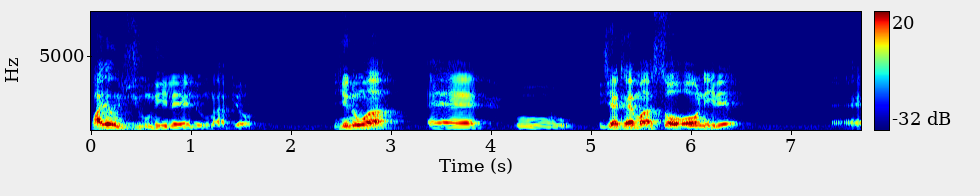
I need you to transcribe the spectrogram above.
ဘာကြောင့်ယူနေလဲလို့ငါပြောအရင်တော့ကအဲဟိုရက်ထဲမှာစော်ဩနေတဲ့ အဲ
